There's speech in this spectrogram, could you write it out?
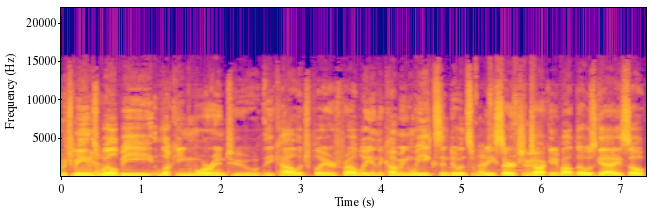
Which means Yeah. we'll be looking more into the college players probably in the coming weeks and doing some That's research and talking about those guys. So,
